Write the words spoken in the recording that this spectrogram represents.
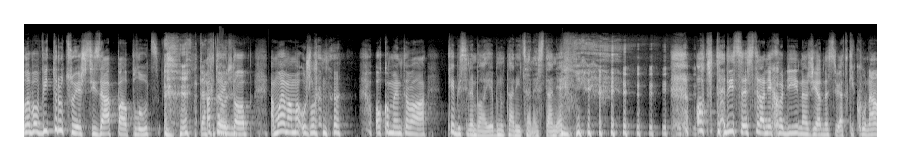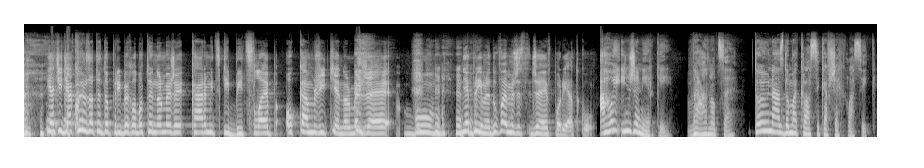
lebo vytrucuješ si zápal plúc. a to, to je už- top. A moja mama už len okomentovala, keby si nebola jebnutá, nič sa nestane. Odvtedy sestra nechodí na žiadne sviatky ku nám. Ja ti ďakujem za tento príbeh, lebo to je normálne, že karmický bitslep, okamžite, normálne, že bum. Nepríjemné, dúfajme, že, že je v poriadku. Ahoj inženýrky. Vánoce. To je u nás doma klasika všech klasik.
